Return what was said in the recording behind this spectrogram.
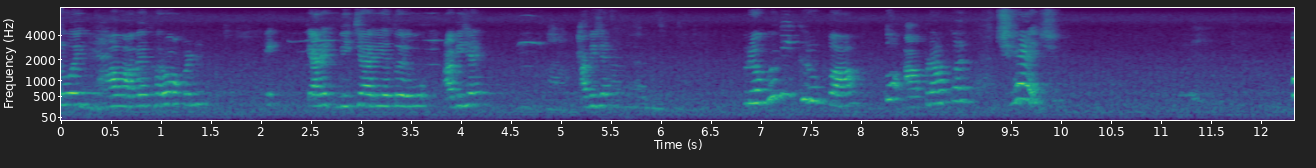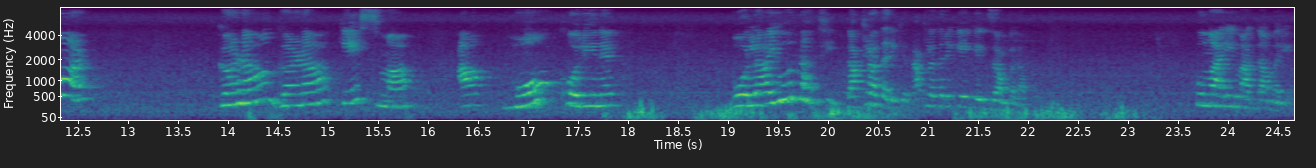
એવો એક ભાવ આવે ખરો આપણને? એક ક્યારેક વિચારીએ તો એવું આવી જાય? આવી જાય? પ્રભુની કૃપા તો આપણા પર છે જ. પણ ઘણા ઘણા કેસમાં આ મોં ખોલીને બોલાયું નથી. દાખલા તરીકે દાખલા તરીકે એક એક્ઝામ્પલ આપો. કુમારી માતા મરિયમ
